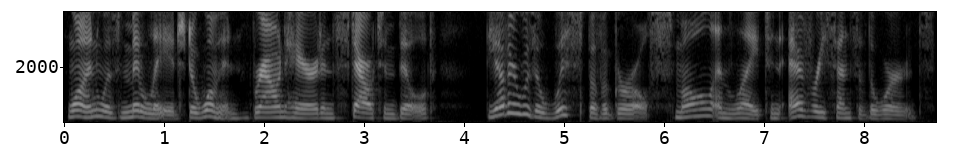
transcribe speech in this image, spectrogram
One was middle aged, a woman, brown haired and stout in build. The other was a wisp of a girl, small and light in every sense of the words.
